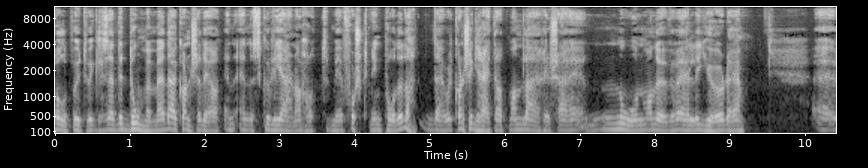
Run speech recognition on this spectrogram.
holder på å utvikle seg. Det dumme med det er kanskje det at en, en, skulle gjerne hatt mer forskning på det. da. Det er vel kanskje greit at man lærer seg noen manøvre, eller gjør det eh,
